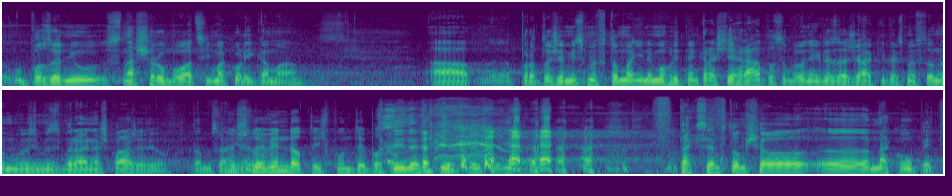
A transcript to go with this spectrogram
upozorňuji s našroubovacíma kolíkama, a protože my jsme v tom ani nemohli ten ještě hrát, to se bylo někde za žáky, tak jsme v tom nemohli, že jsme sbírali na škváře, že jo. Tam jsme šli vyndat ty špunty potom. tak jsem v tom šel uh, nakoupit.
